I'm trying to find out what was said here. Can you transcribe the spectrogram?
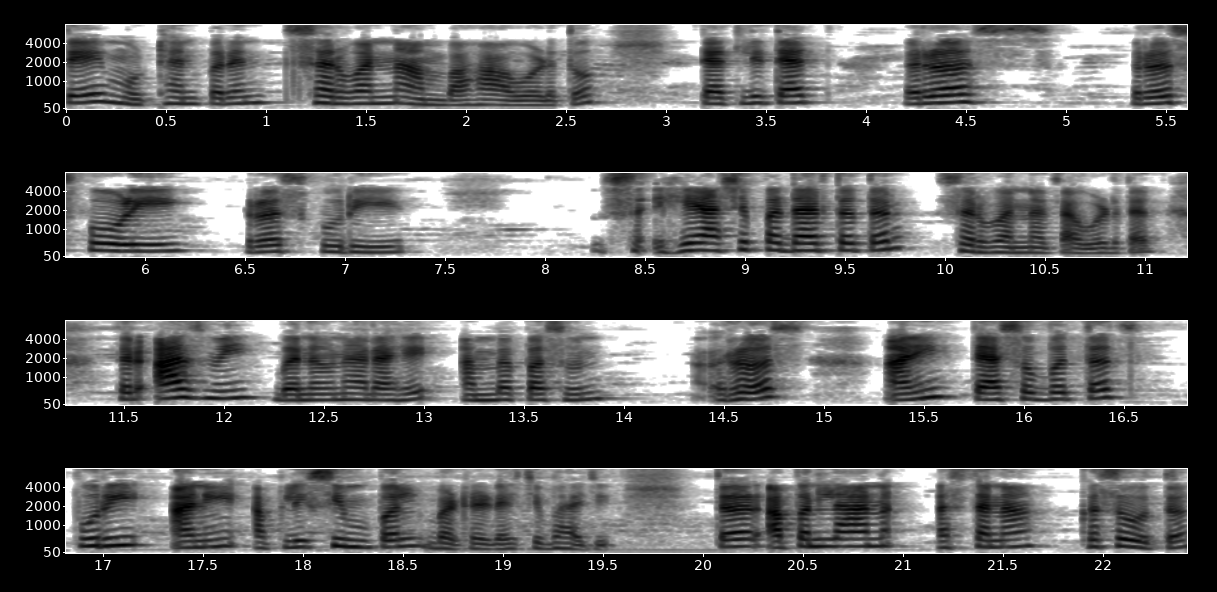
ते मोठ्यांपर्यंत सर्वांना आंबा हा आवडतो. त्यातली त्यात रस रसपोळी रसपुरी स हे असे पदार्थ तर सर्वांनाच आवडतात. तर आज मी बनवणार आहे आंब्यापासून रस आणि त्यासोबतच पुरी आणि आपली सिंपल बटाट्याची भाजी. तर आपण लहान असताना कसं होतं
